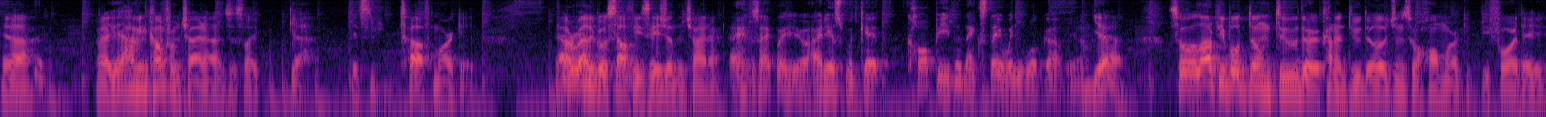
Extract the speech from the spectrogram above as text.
Yeah, right. Having come from China, it's just like, yeah, it's a tough market. Yeah, I'd rather go Southeast Asia than China. Exactly. Your ideas would get copied the next day when you woke up. You know. Yeah. So a lot of people don't do their kind of due diligence or homework before they,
